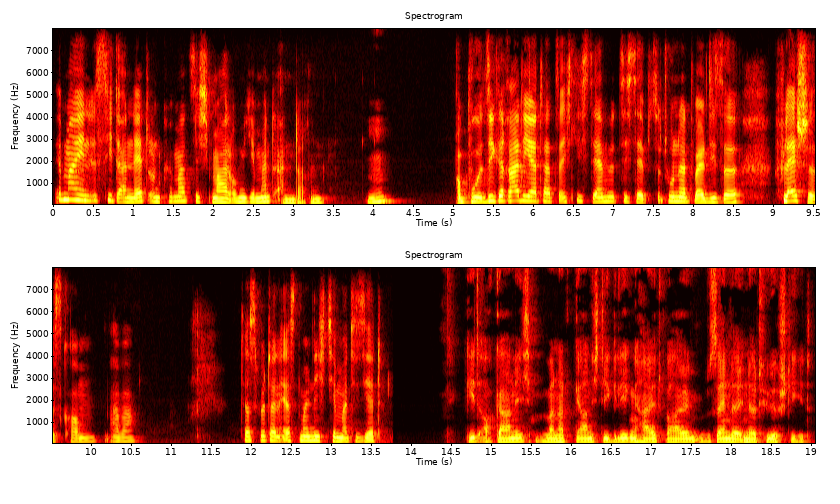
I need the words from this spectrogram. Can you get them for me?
Immerhin ist sie da nett und kümmert sich mal um jemand anderen. Mhm. Obwohl sie gerade ja tatsächlich sehr mit sich selbst zu tun hat, weil diese Flashes kommen. Aber das wird dann erstmal nicht thematisiert. Geht auch gar nicht. Man hat gar nicht die Gelegenheit, weil Sander in der Tür steht.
